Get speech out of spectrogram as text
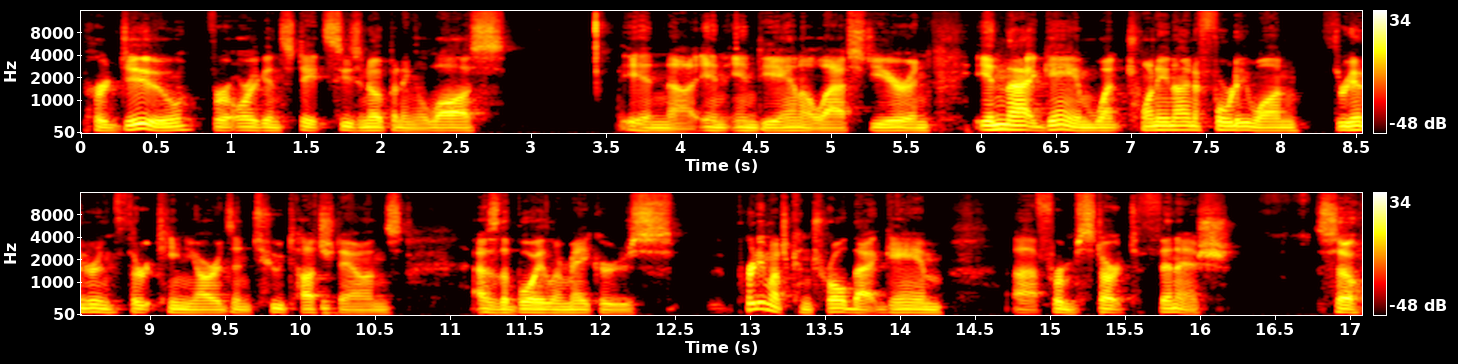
Purdue for Oregon State season opening loss in uh, in Indiana last year, and in that game went 29 to 41, 313 yards and two touchdowns as the Boilermakers pretty much controlled that game uh, from start to finish So,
